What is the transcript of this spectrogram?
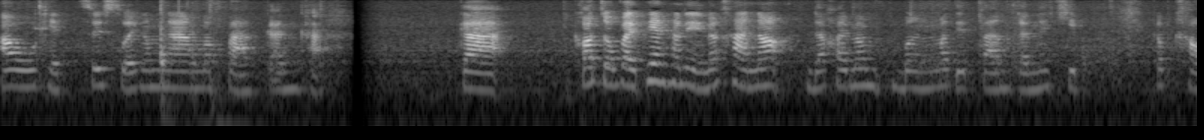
เอาเห็ดสวยๆงามๆมาฝากกันค่ะกะขอจบไปเพียงเท่านี้นะคะเนาะเดี๋ยวค่อยมาเบิ้งมาติดตามกันในคลิปกับเขา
